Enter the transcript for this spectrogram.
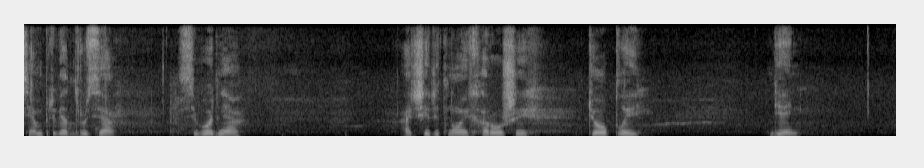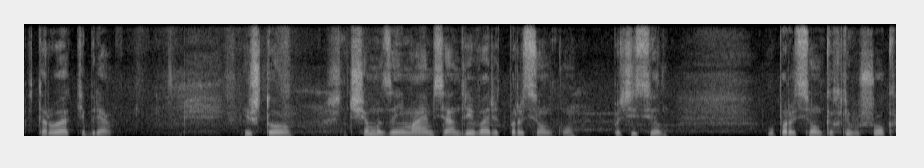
Всем привет, друзья! Сегодня очередной хороший, теплый день. 2 октября. И что? Чем мы занимаемся? Андрей варит поросенку. Почистил у поросенка хлебушок.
